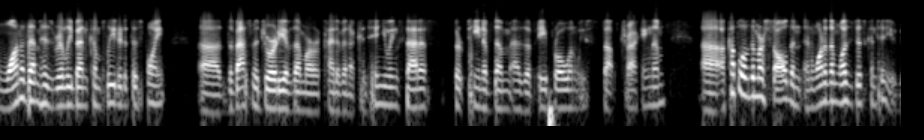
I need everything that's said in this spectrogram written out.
One of them has really been completed at this point. Uh, the vast majority of them are kind of in a continuing status. 13 of them as of April when we stopped tracking them. Uh, a couple of them are stalled, and, and one of them was discontinued.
